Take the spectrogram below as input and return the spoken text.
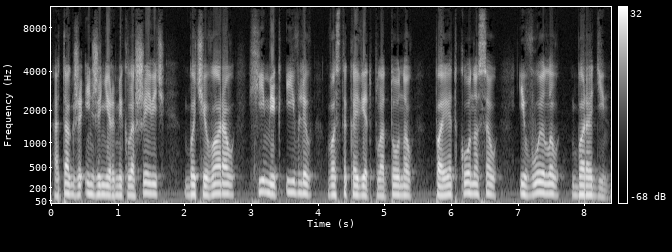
а также инженер Миклашевич, Бочеваров, химик Ивлев, востоковед Платонов, поэт Коносов и Войлов Бородин.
